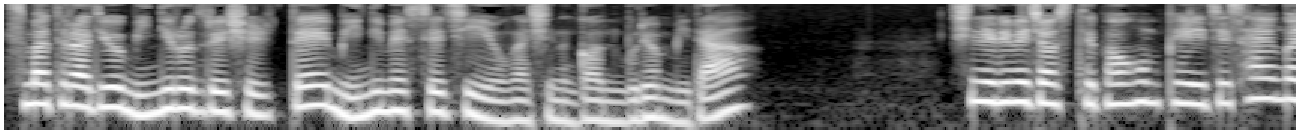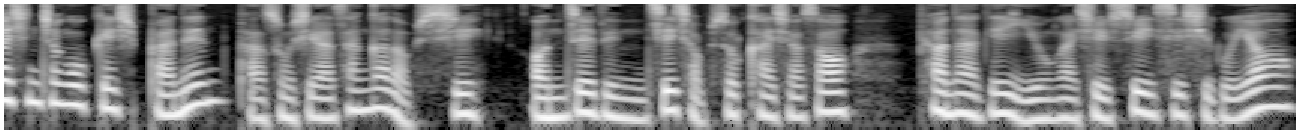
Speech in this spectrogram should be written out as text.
스마트 라디오 미니로 들으실 때 미니 메시지 이용하시는 건 무료입니다. 신혜림의 저스트팝 홈페이지 사연과 신청곡 게시판은 방송시간 상관없이 언제든지 접속하셔서 편하게 이용하실 수 있으시고요.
